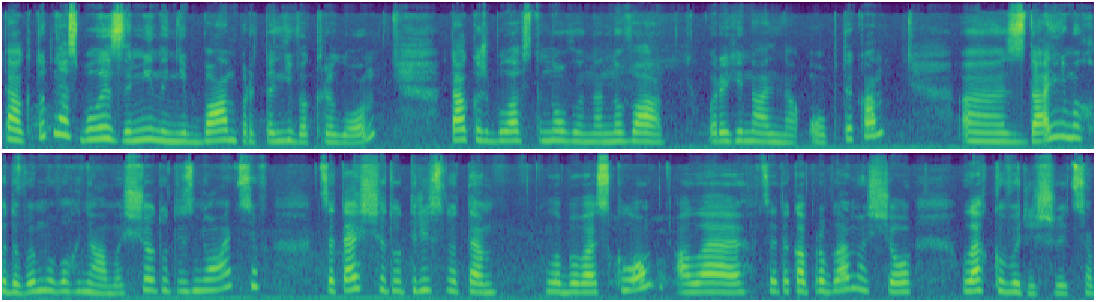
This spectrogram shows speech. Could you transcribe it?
Так, тут у нас були замінені бампер та ліве крило. Також була встановлена нова оригінальна оптика е, з дальніми ходовими вогнями. Що тут із нюансів? Це те, що тут тріснуте лобове скло, але це така проблема, що легко вирішується.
